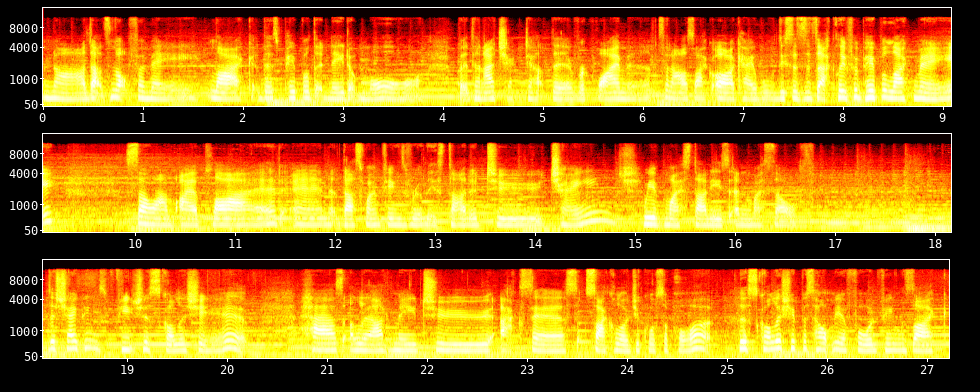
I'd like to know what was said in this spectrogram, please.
nah, that's not for me. Like, there's people that need it more. But then I checked out the requirements and I was like, oh, okay, well, this is exactly for people like me. So um, I applied and that's when things really started to change with my studies and myself. The Shaping Future Scholarship has allowed me to access psychological support. The scholarship has helped me afford things like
